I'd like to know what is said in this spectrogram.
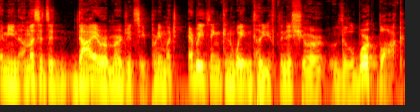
I mean unless it's a dire emergency pretty much everything can wait until you finish your little work block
